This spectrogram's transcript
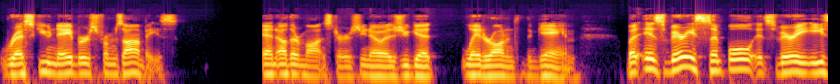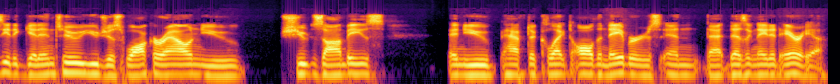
rescue neighbors from zombies and other monsters, you know, as you get later on into the game. But it's very simple. It's very easy to get into. You just walk around, you shoot zombies, and you have to collect all the neighbors in that designated area.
